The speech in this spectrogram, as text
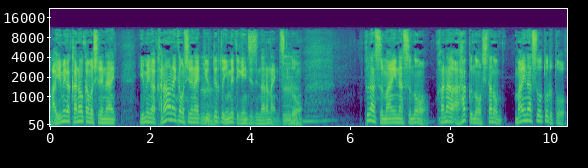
うん、あ夢が叶うかもしれない夢が叶わないかもしれないって言ってると夢って現実にならないんですけど、うん、プラスマイナスの叶うあ吐くの下のマイナスを取ると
